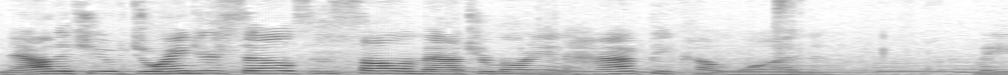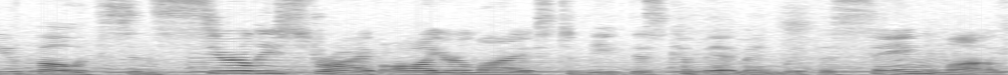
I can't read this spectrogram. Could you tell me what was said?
Now that you have joined yourselves in solemn matrimony and have become one, may you both sincerely strive all your lives to meet this commitment with the same love,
